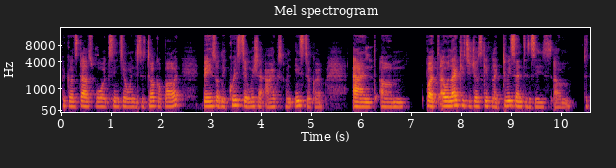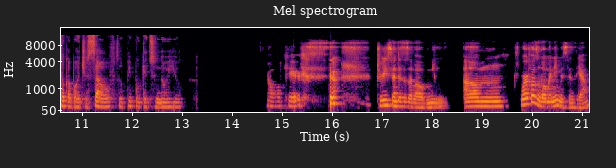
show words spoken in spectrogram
because that's what Cynthia wanted to talk about, based on the question which I asked on Instagram. And um, but I would like you to just give like three sentences um to talk about yourself so people get to know you. Okay. Three sentences about me. Um, well, first of all, my name is Cynthia.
